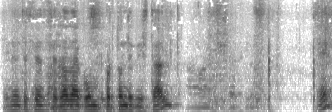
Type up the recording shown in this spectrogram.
¿Es una habitación cerrada con un portón de cristal? ¿Eh?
